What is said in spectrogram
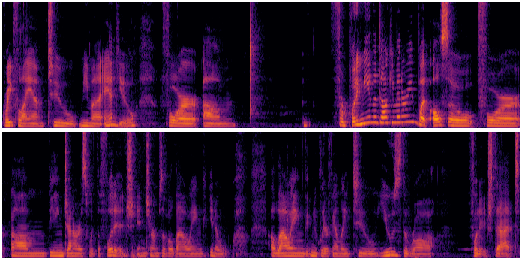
grateful I am to Meema and you for um, for putting me in the documentary, but also for um, being generous with the footage in terms of allowing, you know, allowing Nuclear Family to use the raw footage that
